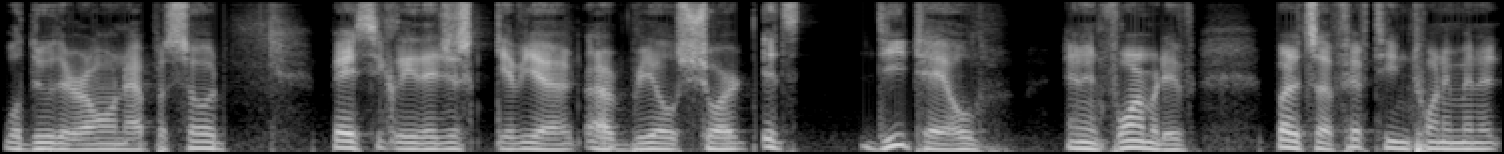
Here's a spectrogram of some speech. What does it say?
will do their own episode. Basically, they just give you a, a real short. It's detailed and informative, but it's a 15 20 minute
